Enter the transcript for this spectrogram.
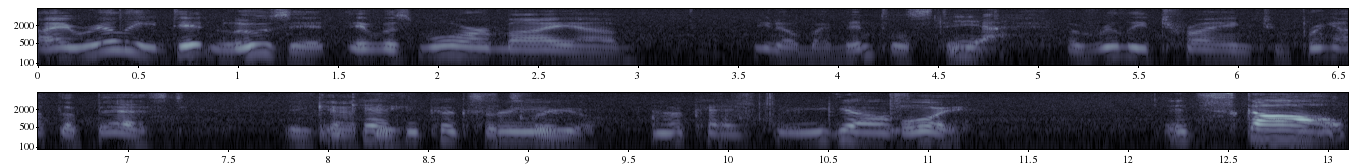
I really didn't lose it. It was more my, um, you know, my mental state Yeah. of really trying to bring out the best in Kathy, Kathy Cooks for You. Okay, there you go. Boy, It's Skull.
